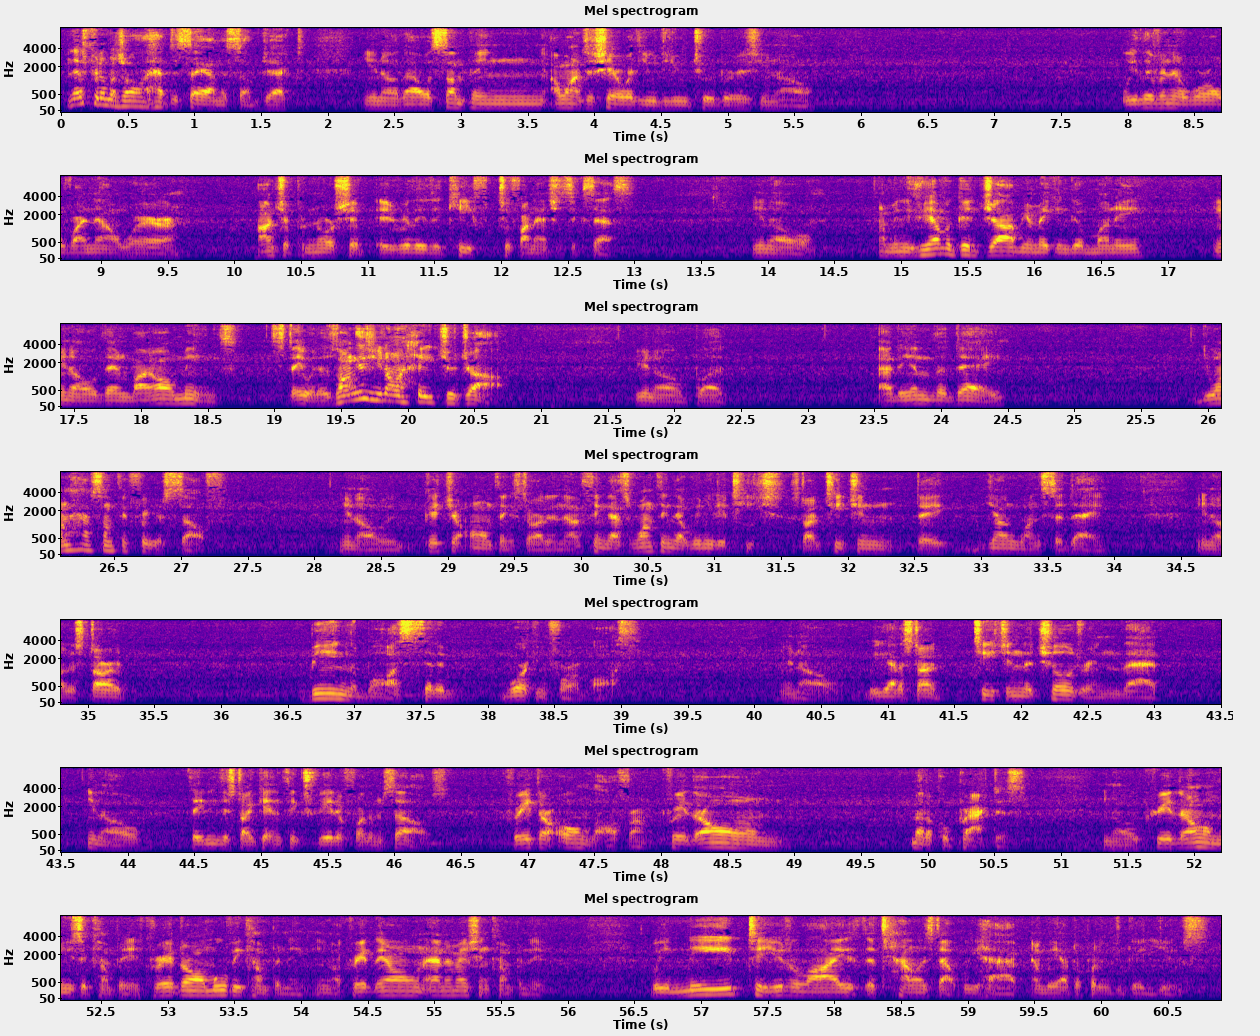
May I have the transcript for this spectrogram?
that's pretty much all I had to say on the subject. You know, that was something I wanted to share with you, the YouTubers. You know, we live in a world right now where entrepreneurship is really the key to financial success. You know, I mean, if you have a good job, you're making good money, you know, then by all means, stay with it. As long as you don't hate your job, you know, but at the end of the day, you want to have something for yourself. You know, get your own thing started. And I think that's one thing that we need to teach, start teaching the young ones today. You know, to start being the boss instead of working for a boss. You know, we got to start teaching the children that, you know, they need to start getting things created for themselves. Create their own law firm, create their own medical practice, you know, create their own music company, create their own movie company, you know, create their own animation company. We need to utilize the talents that we have and we have to put it to good use.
